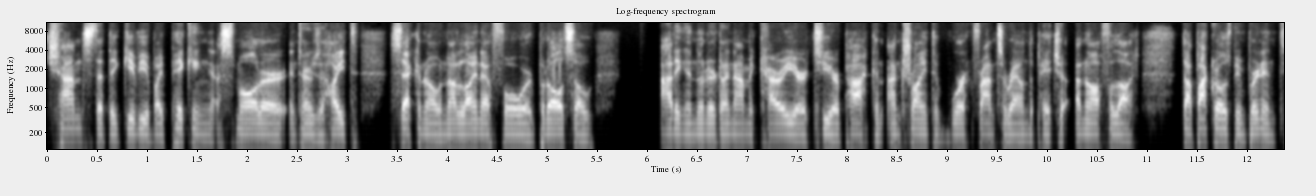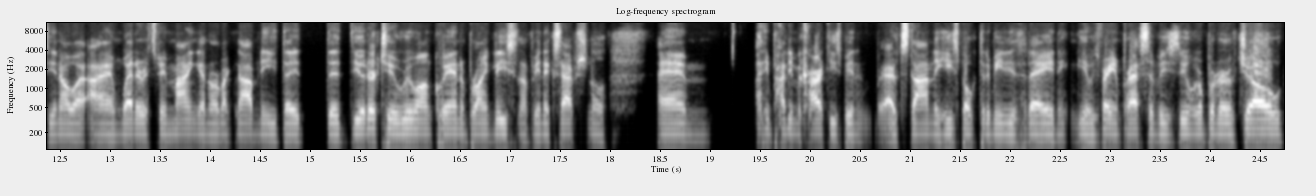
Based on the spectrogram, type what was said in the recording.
chance that they give you by picking a smaller in terms of height second row, not a line out forward, but also adding another dynamic carrier to your pack and, and trying to work France around the pitch an awful lot. That back row's been brilliant, you know, and whether it's been Mangan or McNabney, the the, the other two, Ruadhán Quinn and Brian Gleeson, have been exceptional. Um, I think Paddy McCarthy's been outstanding. He spoke to the media today and he, he was very impressive. He's the younger brother of Joe,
